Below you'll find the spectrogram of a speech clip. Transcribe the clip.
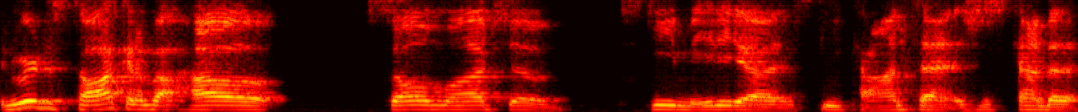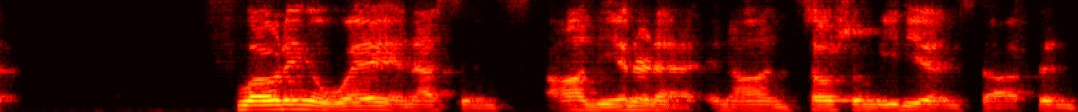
and we were just talking about how so much of ski media and ski content is just kind of floating away in essence on the internet and on social media and stuff. And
